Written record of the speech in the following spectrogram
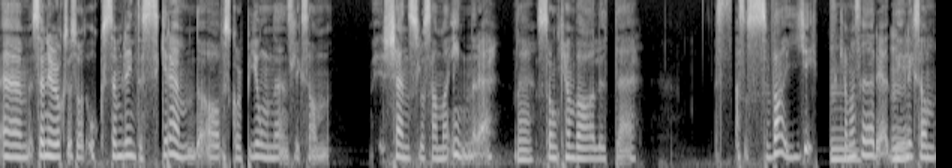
Ehm, sen är det också så att oxen blir inte skrämd av skorpionens liksom, känslosamma inre Nej. som kan vara lite alltså, svajigt. Mm. Kan man säga det? Det är Mm. liksom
